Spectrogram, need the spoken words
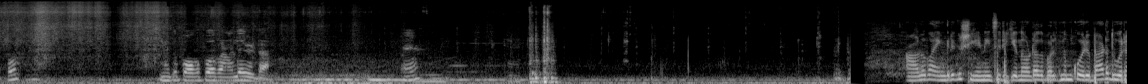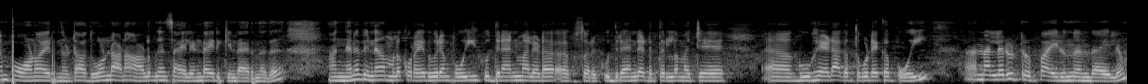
അപ്പോൾ നമുക്ക് പോകെ പോകാം അല്ലേ കേട്ടാ ഏ? ആൾ ഭയങ്കര ക്ഷീണിച്ചിരിക്കുന്നതുകൊണ്ട് അതുപോലെ നമുക്ക് ഒരുപാട് ദൂരം പോകണമായിരുന്നു കേട്ടോ. അതുകൊണ്ടാണ് ആളുകൾ സൈലന്റ് ആയിരിക്കുന്നുണ്ടായിരുന്നത് അങ്ങനെ പിന്നെ നമ്മൾ കുറേ ദൂരം പോയി കുതിരാൻ മലയുടെ സോറി കുതിരാന്റെ അടുത്തുള്ള മറ്റേ ഗുഹയുടെ അകത്തുകൂടെയൊക്കെ പോയി. നല്ലൊരു ട്രിപ്പായിരുന്നു എന്തായാലും.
